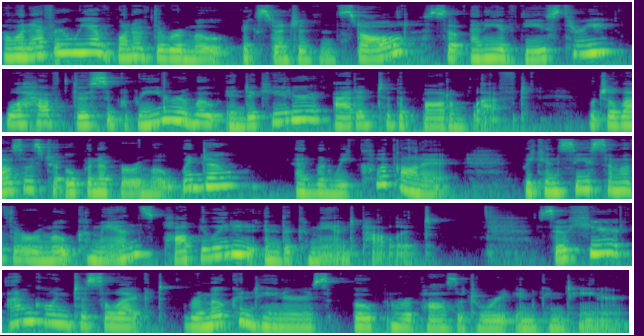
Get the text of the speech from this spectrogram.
And whenever we have one of the remote extensions installed, so any of these three, we'll have this green remote indicator added to the bottom left, which allows us to open up a remote window. And when we click on it, we can see some of the remote commands populated in the command palette. So here I'm going to select Remote Containers Open Repository in Container.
